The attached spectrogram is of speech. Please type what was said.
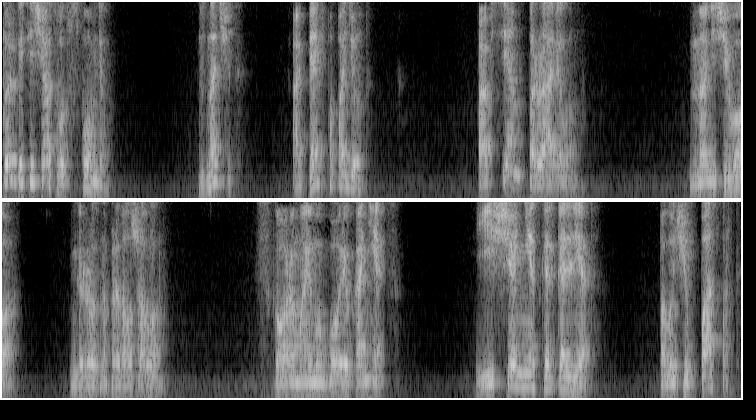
Только сейчас вот вспомнил. Значит, опять попадет» по всем правилам. Но ничего, грозно продолжал он. Скоро моему горю конец. Еще несколько лет получу паспорт,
